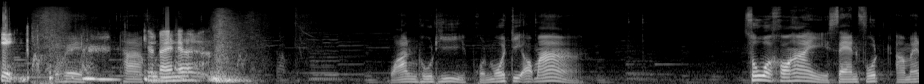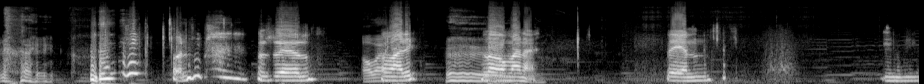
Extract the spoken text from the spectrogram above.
เก่งโอเคถ้าอคุยู่ณไหนเนี่ยวันทูทีผลโมจิออกมาสู้กับเขาให้แซนฟุตเอาไหมนายผลผลเซลเอาไว้เอามาดิเออรอมาหน่อยเซน อืม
